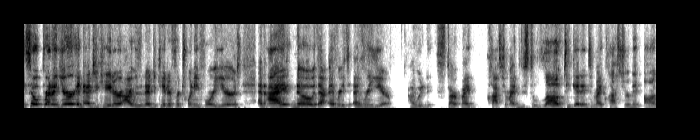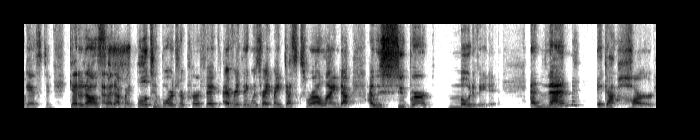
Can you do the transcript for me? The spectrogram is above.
so brenna you're an educator i was an educator for 24 years and i know that every every year I would start my classroom. I used to love to get into my classroom in August and get it all yes. set up. My bulletin boards were perfect. Everything was right. My desks were all lined up. I was super motivated. And then it got hard.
